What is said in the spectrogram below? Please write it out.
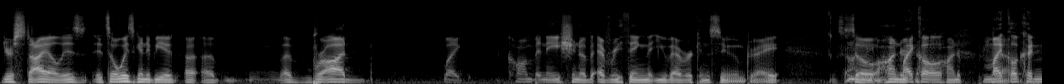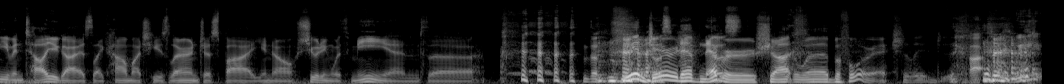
your style is it's always going to be a, a, a broad like combination of everything that you've ever consumed, right? Exactly. So 100, Michael 100. Michael couldn't even tell you guys like how much he's learned just by you know shooting with me and the. the me and Jared those, have never those, shot uh, before actually. uh, we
